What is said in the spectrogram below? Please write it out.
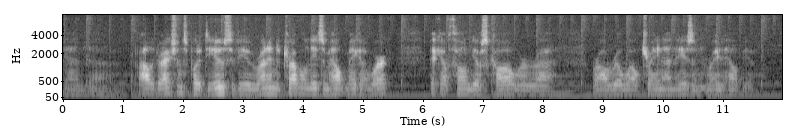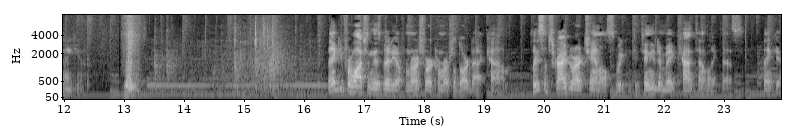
and uh, follow the directions. Put it to use. If you run into trouble and need some help making it work, pick up the phone, give us a call. We're uh, we're all real well trained on these and ready to help you. Thank you. Thank you for watching this video from NorthshoreCommercialDoor.com. Please subscribe to our channel so we can continue to make content like this. Thank you.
